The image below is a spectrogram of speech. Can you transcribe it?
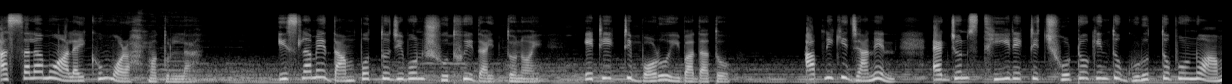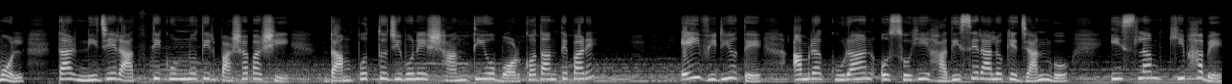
আসসালামু আলাইকুম ওরহমতুল্লাহ ইসলামে দাম্পত্য জীবন শুধুই দায়িত্ব নয়, এটি একটি বড় ইবাদাত আপনি কি জানেন, একজন স্থির একটি ছোট কিন্তু গুরুত্বপূর্ণ আমল তার নিজের আত্মিক উন্নতির পাশাপাশি দাম্পত্য জীবনে শান্তি ও বরকত আনতে পারে? এই ভিডিওতে আমরা কুরআন ও সহি হাদিসের আলোকে জানব ইসলাম কীভাবে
